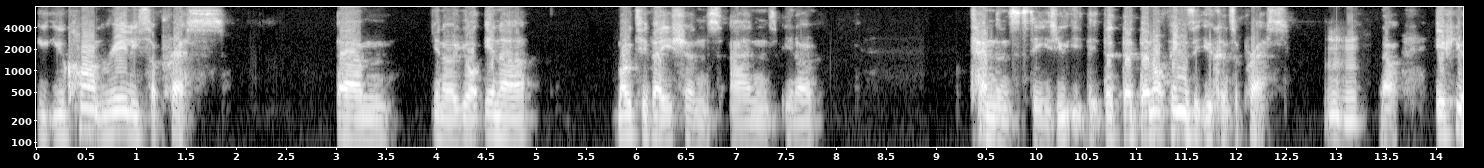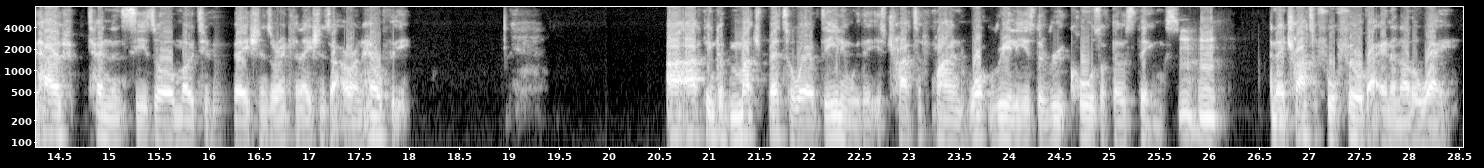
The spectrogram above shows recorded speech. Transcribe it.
you, you can't really suppress, um, you know, your inner motivations and you know tendencies. You, you- they- they- they're not things that you can suppress. Mm-hmm. If you have tendencies or motivations or inclinations that are unhealthy, I, I think a much better way of dealing with it is try to find what really is the root cause of those things. Mm-hmm. And then try to fulfill that in another way,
